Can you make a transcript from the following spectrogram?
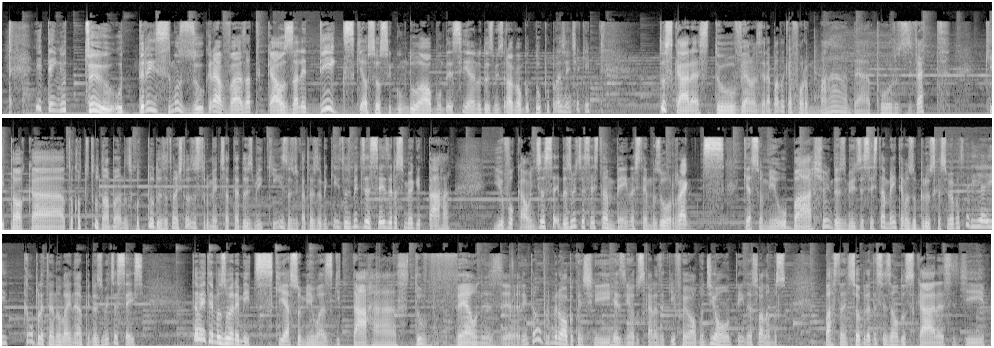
E tem o Two, o Drismuzu Gravazat Causa Ledigs, que é o seu segundo álbum desse ano, 2019, álbum duplo pra gente aqui. Dos caras do Venuser, a banda que é formada por Svet, que toca. tocou tudo na banda, tocou tudo, exatamente todos os instrumentos até 2015, 2014, 2015. 2016 ele assumiu a guitarra e o vocal. Em 2016 também nós temos o Regs, que assumiu o baixo. Em 2016 também temos o Bruce, que assumiu a bateria. E completando o line-up em 2016. Também temos o Eremitz, que assumiu as guitarras do Velnezer. Então, o primeiro álbum que a gente resenhou dos caras aqui foi o álbum de ontem. Nós falamos bastante sobre a decisão dos caras de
